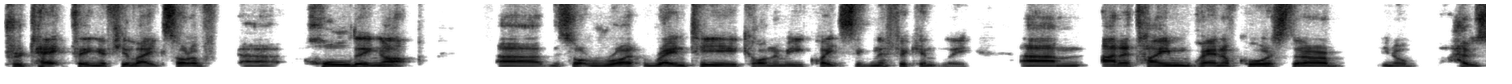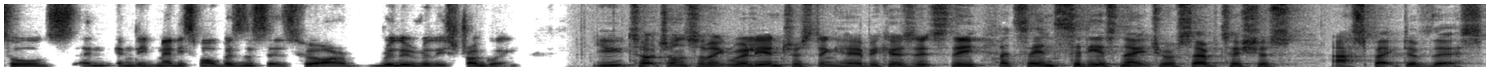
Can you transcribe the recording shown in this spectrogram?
protecting, if you like, sort of uh, holding up uh, the sort of rentier economy quite significantly um, at a time when, of course, there are you know households and indeed many small businesses who are really really struggling. You touch on something really interesting here because it's the, let's say, insidious nature or surreptitious aspect of this.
